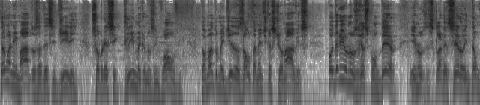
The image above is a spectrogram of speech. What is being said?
tão animados a decidirem sobre esse clima que nos envolve, tomando medidas altamente questionáveis, poderiam nos responder e nos esclarecer ou então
